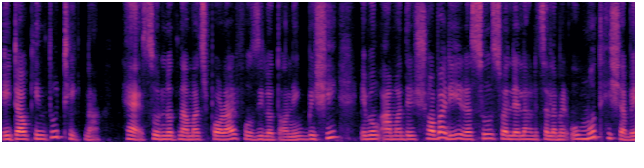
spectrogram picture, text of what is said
এটাও কিন্তু ঠিক না। হ্যাঁ সুন্নত নামাজ পড়ার ফজিলত অনেক বেশি এবং আমাদের সবারই রাসুল সাল্লাহ সাল্লামের উম্মত হিসাবে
